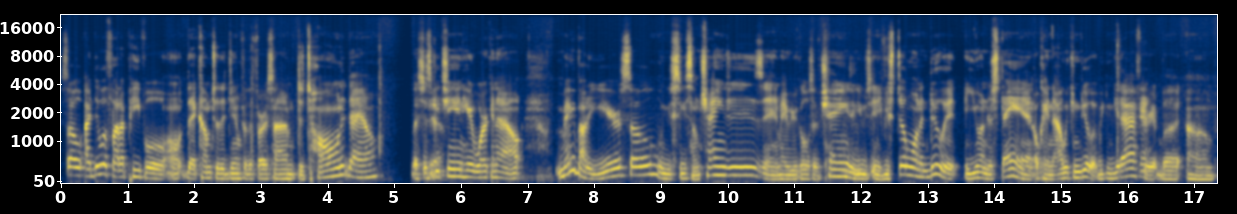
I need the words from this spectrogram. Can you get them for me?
So I deal with a lot of people uh, that come to the gym for the first time to tone it down. Let's just get you in here working out. Maybe about a year or so, when you see some changes and maybe your goals have changed, and, you, and if you still want to do it and you understand, okay, now we can do it, we can get after it. But um,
